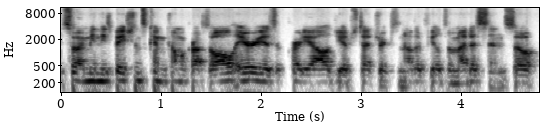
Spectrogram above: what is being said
So, I mean, these patients can come across all areas of cardiology, obstetrics, and other fields of medicine. So,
